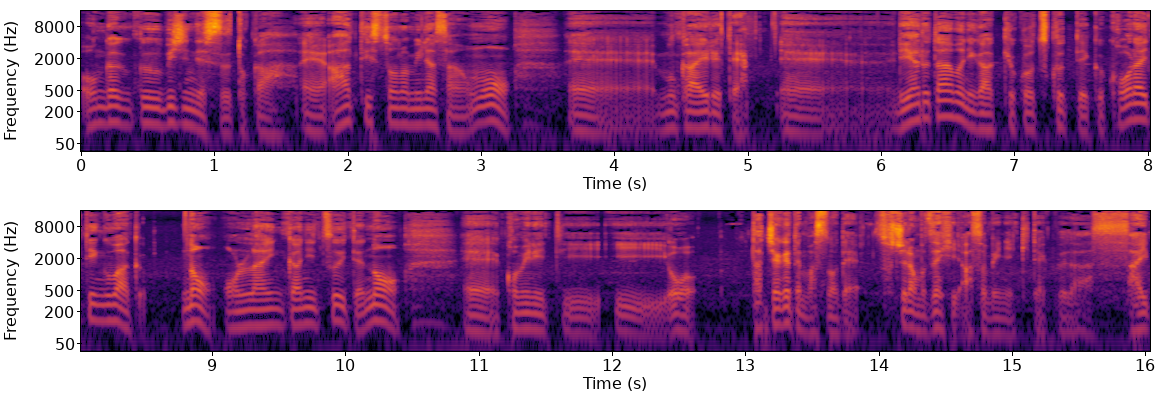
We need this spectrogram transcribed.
音楽ビジネスとか、えー、アーティストの皆さんを、えー、迎え入れて、えー、リアルタイムに楽曲を作っていくコーライティングワーク、のオンライン化についての、え、コミュニティを立ち上げてますので、そちらもぜひ遊びに来てください。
